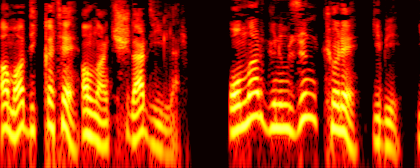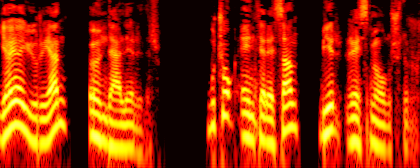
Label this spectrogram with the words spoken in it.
ama dikkate alınan kişiler değiller. Onlar günümüzün köle gibi yaya yürüyen önderleridir. Bu çok enteresan bir resmi oluşturur.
